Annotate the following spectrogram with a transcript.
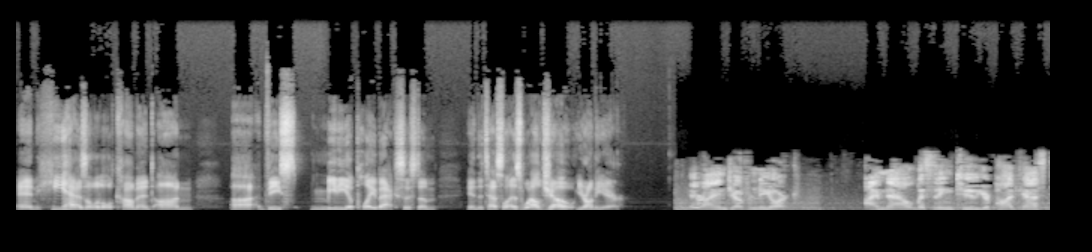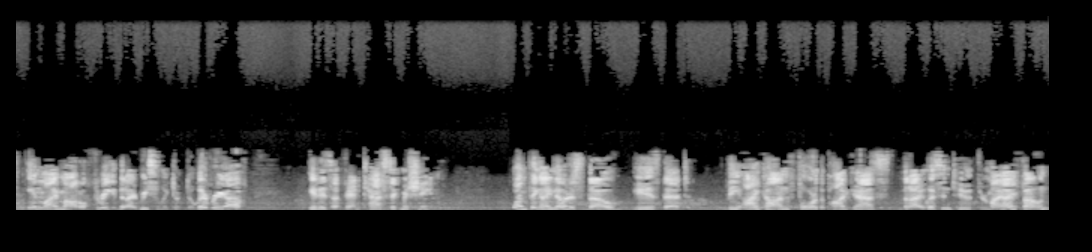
And he has a little comment on uh, the media playback system in the Tesla as well. Joe, you're on the air. Hey, Ryan, Joe from New York. I'm now listening to your podcast in my Model 3 that I recently took delivery of. It is a fantastic machine. One thing I noticed though is that the icon for the podcasts that I listen to through my iPhone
